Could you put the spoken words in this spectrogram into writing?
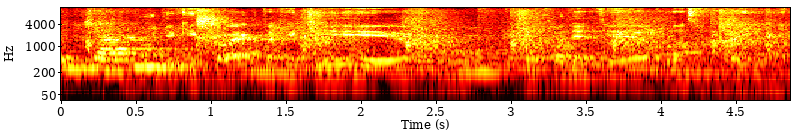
у будь-яких проєктах, які проходять е, в нас в Україні.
